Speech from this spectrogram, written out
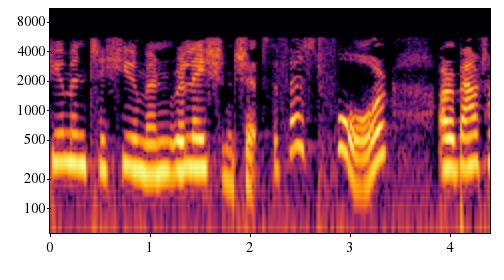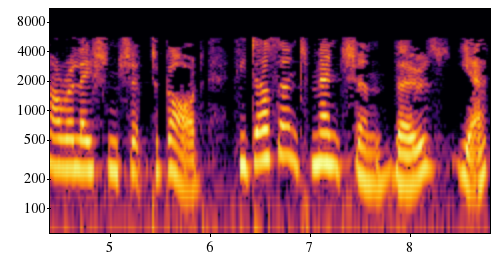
human to human relationships. The first four are about our relationship to God. He doesn't mention those yet.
